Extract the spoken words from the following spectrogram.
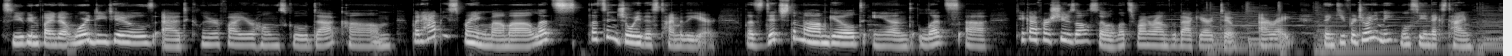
So you can find out more details at clarifyyourhomeschool.com. But happy spring, Mama! Let's let's enjoy this time of the year. Let's ditch the mom guilt and let's uh, take off our shoes also and let's run around the backyard too. All right. Thank you for joining me. We'll see you next time.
